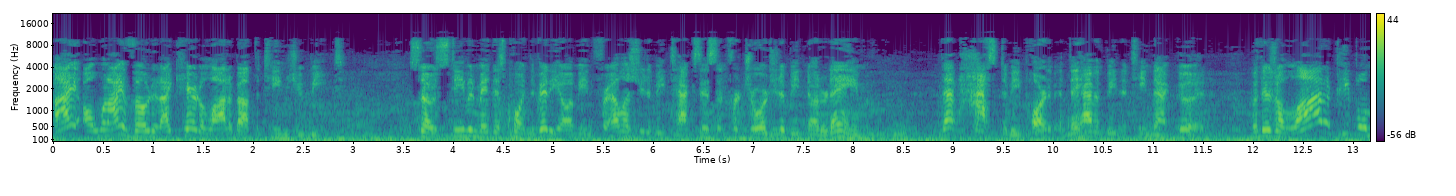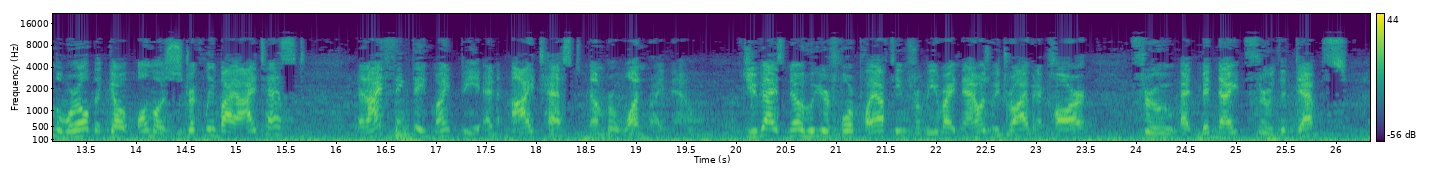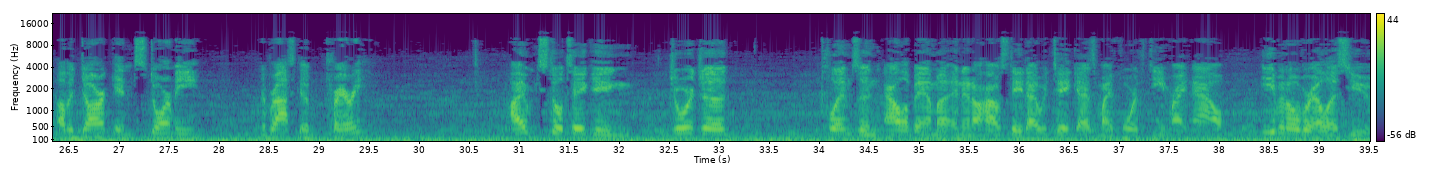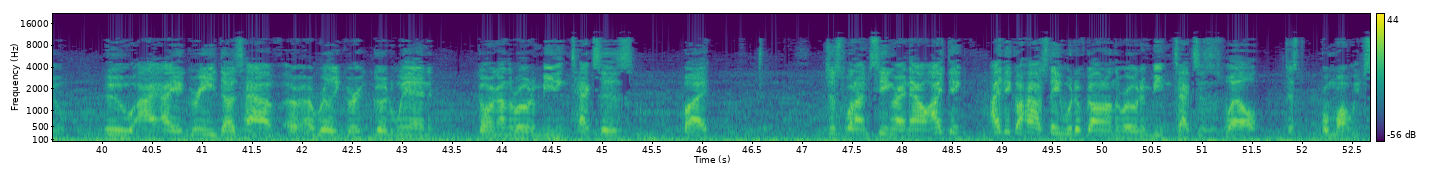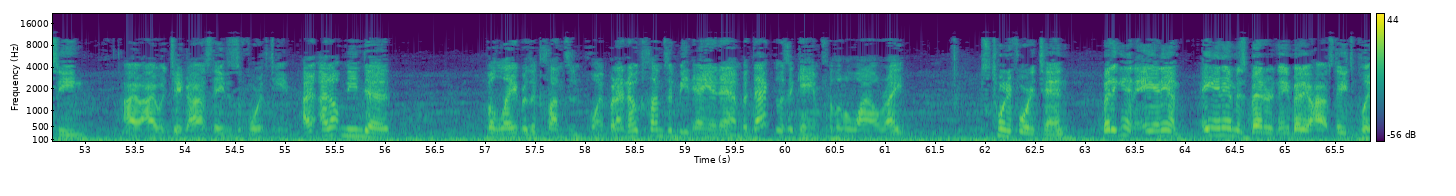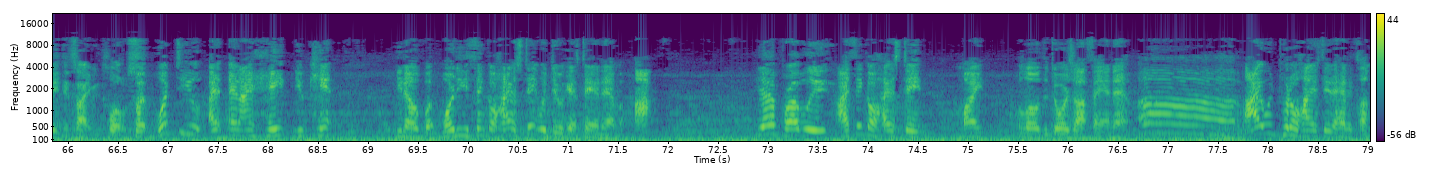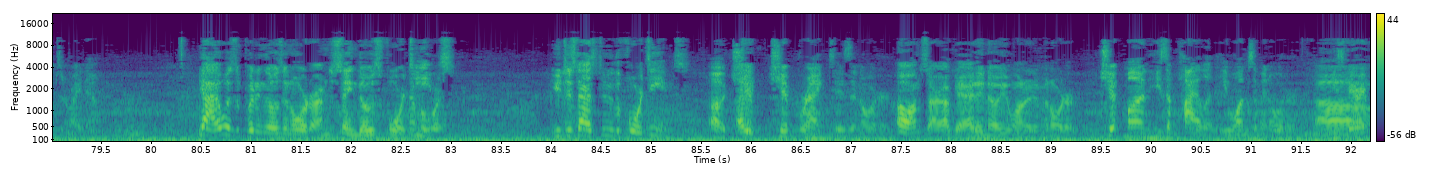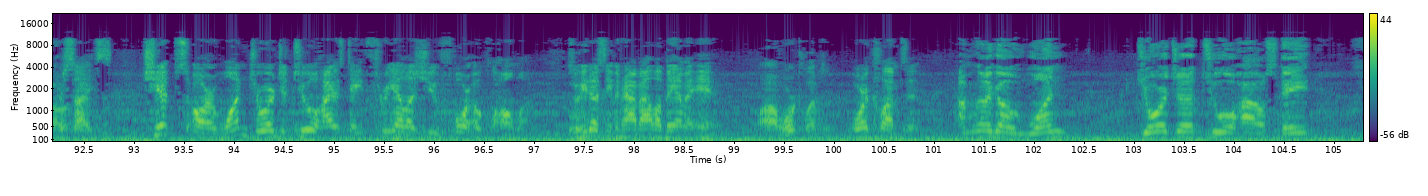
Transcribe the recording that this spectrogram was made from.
I uh, when I voted, I cared a lot about the teams you beat. So Stephen made this point in the video. I mean, for LSU to beat Texas and for Georgia to beat Notre Dame, that has to be part of it. They haven't beaten a team that good. But there's a lot of people in the world that go almost strictly by eye test, and I think they might be an eye test number one right now. Do you guys know who your four playoff teams will be right now as we drive in a car through at midnight through the depths of a dark and stormy Nebraska prairie? I'm still taking Georgia, Clemson, Alabama, and then Ohio State. I would take as my fourth team right now, even over LSU, who I, I agree does have a, a really gr- good win going on the road and beating Texas, but just what I'm seeing right now, I think I think Ohio State would have gone on the road and beaten Texas as well. Just from what we've seen, I, I would take Ohio State as a fourth team. I, I don't mean to belabor the Clemson point, but I know Clemson beat A and M, but that was a game for a little while, right? It's 24 to 10. But again, A and M, A and M is better than anybody Ohio State's played. and It's not even close. But what do you? I, and I hate you can't, you know. But what do you think Ohio State would do against A and M? I, yeah, probably. I think Ohio State might blow the doors off A and M. Uh, I would put Ohio State ahead of Clemson right now. yeah, I wasn't putting those in order. I'm just saying those four teams. You just asked who the four teams. Oh, Chip Chip ranked his in order. Oh, I'm sorry. Okay, I didn't know you wanted him in order. Chip Munn, he's a pilot. He wants him in order. he's Oh, very okay. precise. Chips are one Georgia, two Ohio State, three LSU, four Oklahoma. So he doesn't even have Alabama in Wow, or Clemson. or Clemson. I'm gonna go one Georgia, two Ohio State,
